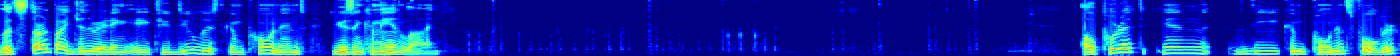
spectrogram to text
Let's start by generating a to-do list component using command line. I'll put it in the components folder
